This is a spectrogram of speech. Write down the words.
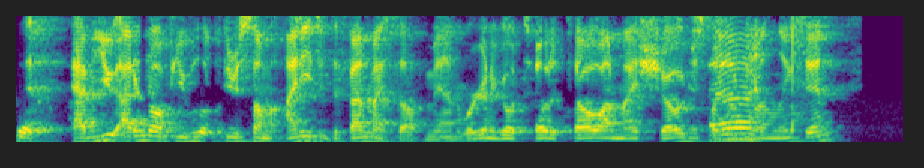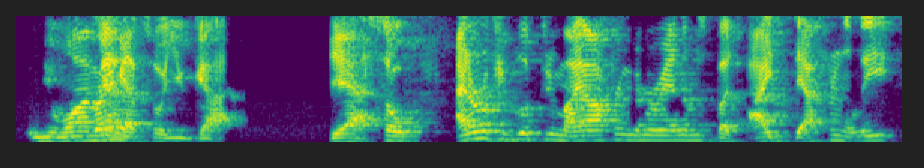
that have you? I don't know if you've looked through some. I need to defend myself, man. We're gonna go toe to toe on my show, just like uh, you do on LinkedIn. You want, man, that's what you got. Yeah. So I don't know if you've looked through my offering memorandums, but I definitely,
